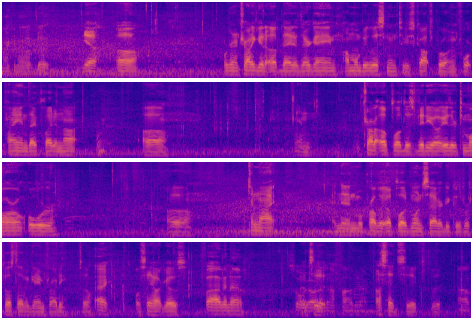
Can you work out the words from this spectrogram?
Making an update. Yeah. Uh, we're gonna try to get an update of their game. I'm gonna be listening to Scottsboro and Fort Payne. They play tonight. Uh, and try to upload this video either tomorrow or uh, tonight. And then we'll probably upload one Saturday because we're supposed to have a game Friday. So Hey, we'll see how it goes. five and zero. So That's it. Five and I said six, but zero. Oh,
